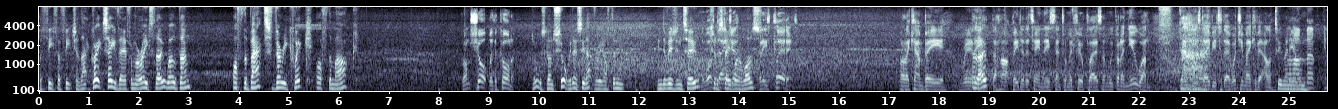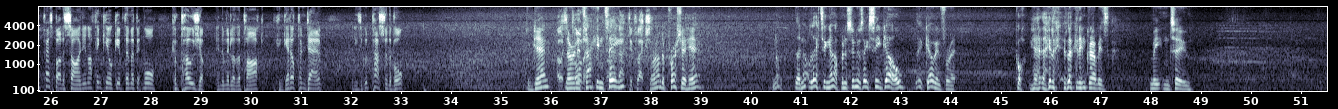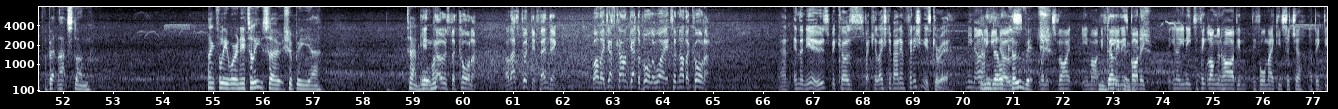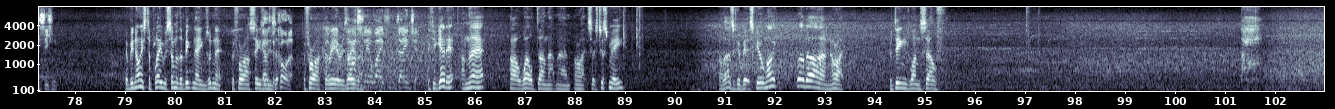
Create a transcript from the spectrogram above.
The FIFA feature that. Great save there from a Race though, well done. Off the bat, very quick, off the mark. Gone short with the corner. Oh, it's gone short. We don't see that very often in Division 2. Should have stayed where it was. But he's cleared it. Well, they can be really Hello. the heartbeat of the team, these central midfield players, and we've got a new one making his debut today. What do you make of it, Alan? too many Well, of I'm them. uh, impressed by the signing. And I think he'll give them a bit more composure in the middle of the park. He can get up and down, and he's a good pass for the ball. Again, Oh, they're an attacking team. We're under pressure here. Not, they're not letting up, and as soon as they see goal, they're going for it. Cool. Yeah, look, at him grab his meat and two. I bet that stung. Thankfully, we're in Italy, so it should be uh, tad In goes the corner. Oh, that's good defending. Well, they just can't get the ball away. It's another corner. And in the news, because speculation about him finishing his career. I mean, only he knows Andelkovic. when it's right. He might be feeling his body. But, you know, you need to think long and hard before making such a, a big decision. It'd be nice to play with some of the big names, wouldn't it? Before our season Goes is the corner. before our career is over. partially away from danger. If you get it, I'm there. Oh, well done, that man. All right, so it's just me. Oh, that was a good bit of skill, Mike. Well done. All right. Redeemed oneself.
